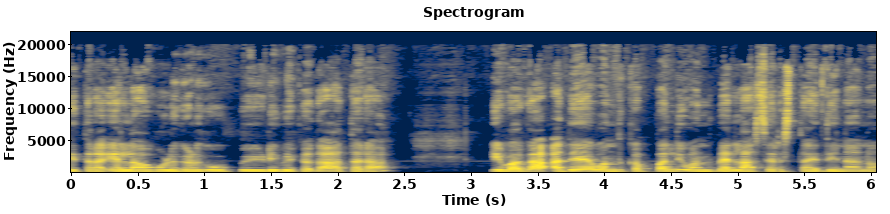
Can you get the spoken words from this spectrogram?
ಈ ಥರ ಎಲ್ಲ ಹುಳುಗಳಿಗೂ ಉಪ್ಪು ಹಿಡಿಬೇಕದು ಆ ಥರ. ಇವಾಗ ಅದೇ ಒಂದು ಕಪ್ಪಲ್ಲಿ ಒಂದು ಬೆಲ್ಲ ಸೇರಿಸ್ತಾ ಇದ್ದೀನಿ ನಾನು.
